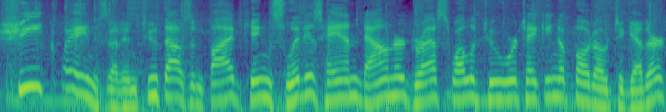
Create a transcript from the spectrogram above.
She claims that in 2005, King slid his hand down her dress while the two were taking a photo together.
